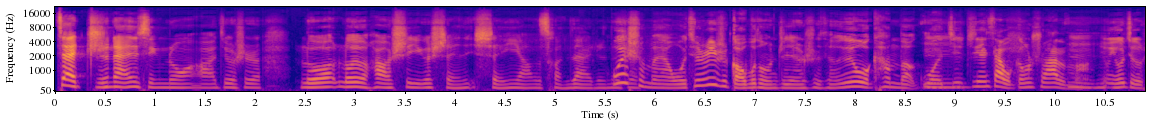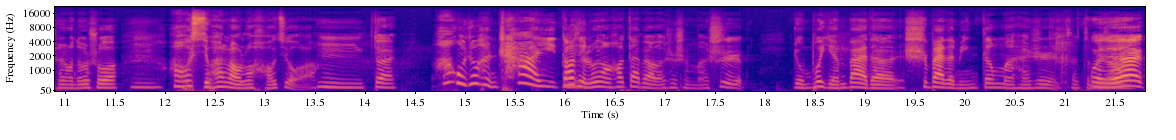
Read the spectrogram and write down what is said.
在直男心中啊，就是罗罗永浩是一个神神一样的存在，真的为什么呀？我其实一直搞不懂这件事情，因为我看到我今嗯今天下午刚刷了嘛，嗯因为有几个选手都说嗯啊，我喜欢老罗好久了嗯，对。啊，我就很诧异，到底嗯罗永浩代表的是什么？是永不言败的失败的明灯吗？还是怎怎么我觉得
